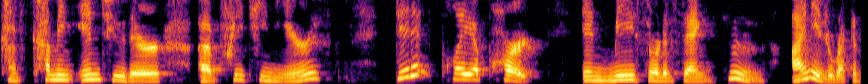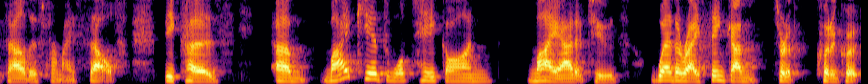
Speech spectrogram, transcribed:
kind of coming into their uh, preteen years didn't play a part in me sort of saying, hmm, I need to reconcile this for myself because um, my kids will take on my attitudes, whether I think I'm sort of quote unquote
